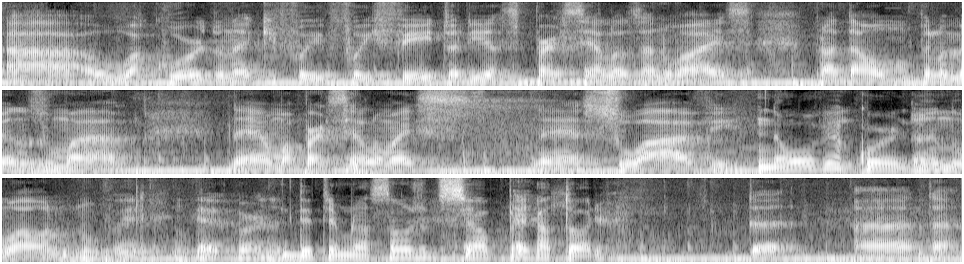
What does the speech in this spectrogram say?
a, o acordo né, que foi, foi feito ali, as parcelas anuais, para dar um, pelo menos uma, né, uma parcela mais né, suave. Não houve acordo. Né? Anual, não foi, não foi é, acordo? Determinação judicial precatória. Tá. Ah, tá.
